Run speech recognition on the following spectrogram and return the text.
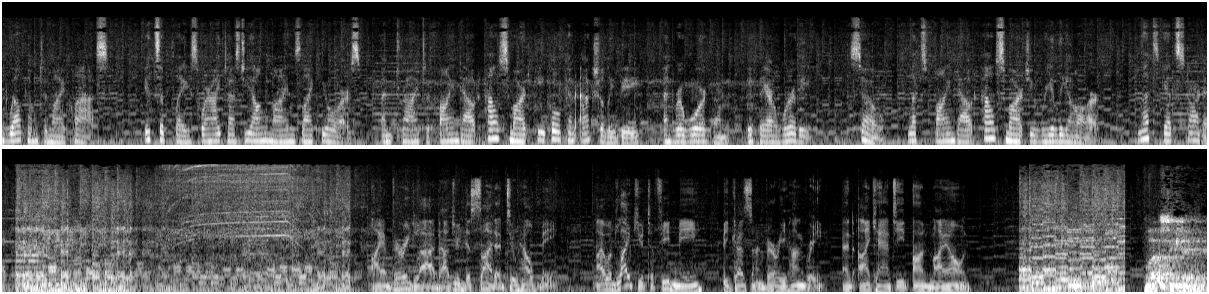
And welcome to my class. It's a place where I test young minds like yours, and try to find out how smart people can actually be, and reward them, if they are worthy. So, let's find out how smart you really are. Let's get started. I am very glad that you decided to help me. I would like you to feed me, because I'm very hungry, and I can't eat on my own. Let's.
